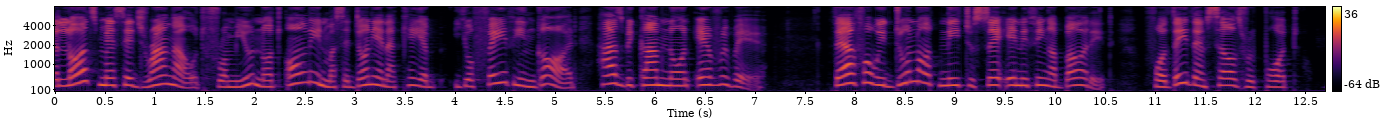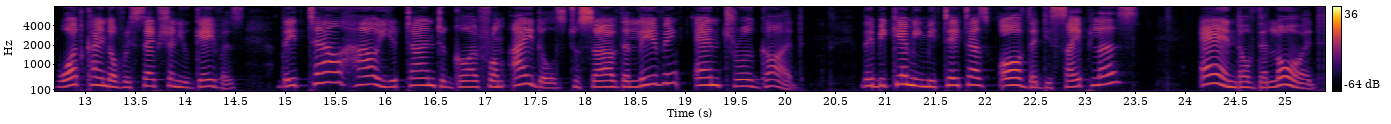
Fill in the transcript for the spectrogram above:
The Lord's message rang out from you not only in Macedonia and Achaia, your faith in God has become known everywhere. Therefore, we do not need to say anything about it, for they themselves report what kind of reception you gave us, They tell how you turned to God from idols to serve the living and true God. They became imitators of the disciples and of the Lord.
